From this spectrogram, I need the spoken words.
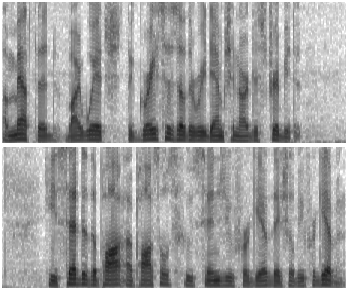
a method by which the graces of the redemption are distributed. He said to the apostles, Whose sins you forgive, they shall be forgiven.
